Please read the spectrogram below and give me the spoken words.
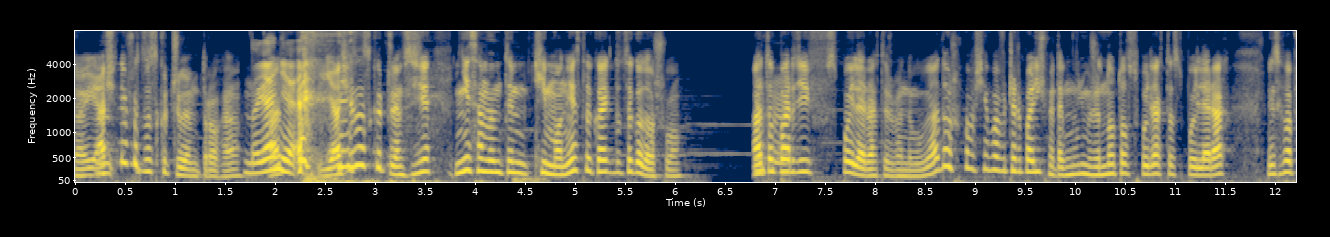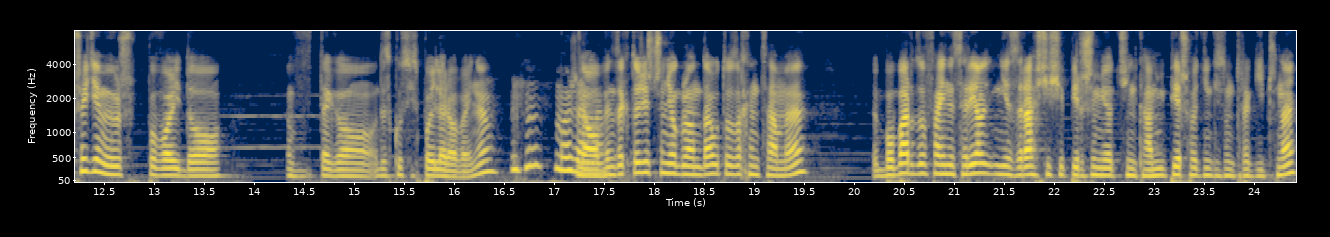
No i ja się na przykład zaskoczyłem trochę. No ja nie. Ja się zaskoczyłem, w sensie nie samym tym, kim on jest, tylko jak do tego doszło. Ale to Mhm. bardziej w spoilerach też będę mówił. Ale to już chyba właśnie chyba wyczerpaliśmy, tak mówimy, że no to w spoilerach, to w spoilerach, więc chyba przejdziemy już powoli do tego dyskusji spoilerowej, nie? Mhm, możemy. No, więc jak ktoś jeszcze nie oglądał, to zachęcamy, bo bardzo fajny serial, nie zraźcie się pierwszymi odcinkami, pierwsze odcinki są tragiczne,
